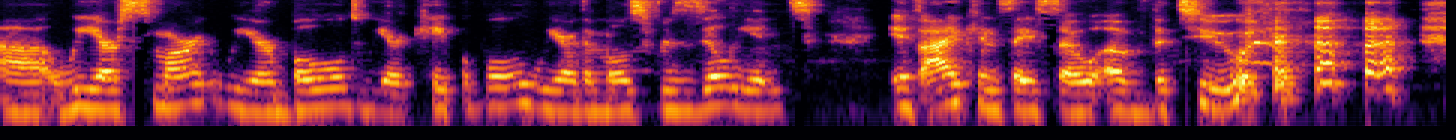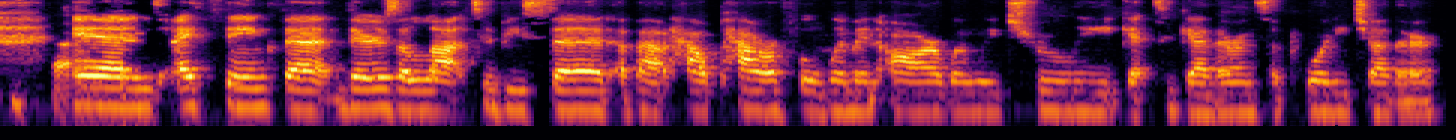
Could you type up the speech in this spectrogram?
Uh, we are smart, we are bold, we are capable, we are the most resilient, if I can say so, of the two. and I think that there's a lot to be said about how powerful women are when we truly get together and support each other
